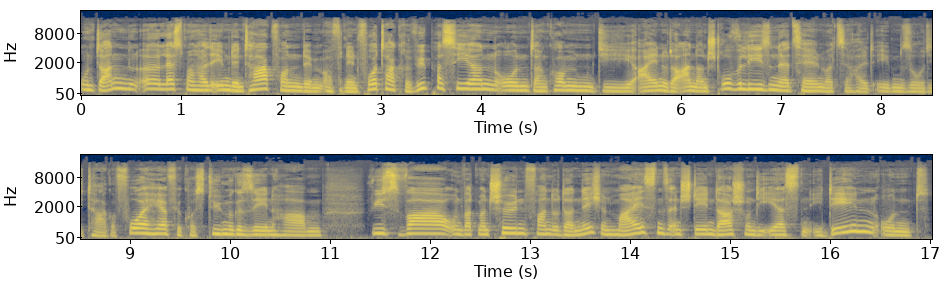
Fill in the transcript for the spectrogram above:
und dann äh, lässt man halt eben den Tag von dem, auf den Vortag Revue passieren und dann kommen die ein oder anderen Strohvelisen, erzählen, was sie halt eben so die Tage vorher für Kostüme gesehen haben, wie es war und was man schön fand oder nicht. Und meistens entstehen da schon die ersten Ideen und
